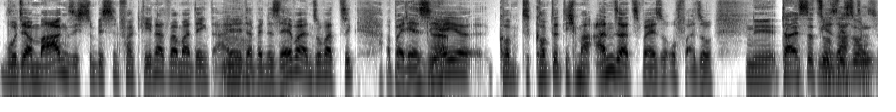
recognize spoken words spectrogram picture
wo der Magen sich so ein bisschen verkleinert, weil man denkt, Alter, mhm. wenn du selber in sowas sitzt, aber bei der Serie ja. kommt, kommt das nicht mal ansatzweise auf. Also. Nee, da ist das so wie, gesagt, so ein,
